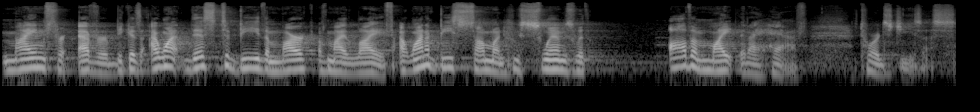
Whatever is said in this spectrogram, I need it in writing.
mind forever because I want this to be the mark of my life. I want to be someone who swims with all the might that I have towards Jesus.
